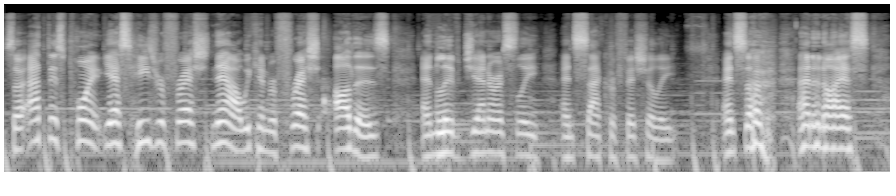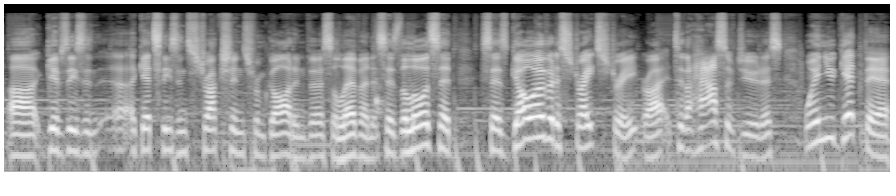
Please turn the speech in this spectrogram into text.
So at this point, yes, he's refreshed. Now we can refresh others and live generously and sacrificially. And so Ananias uh, gives these, uh, gets these instructions from God in verse 11. It says, The Lord said, says, Go over to Straight Street, right, to the house of Judas. When you get there,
